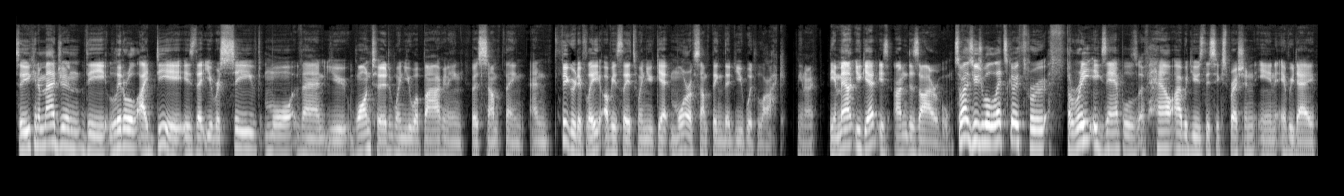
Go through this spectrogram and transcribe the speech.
So you can imagine the literal idea is that you received more than you wanted when you were bargaining for something. And figuratively, obviously, it's when you get more of something that you would like. You know, the amount you get is undesirable. So, as usual, let's go through three examples of how I would use this expression in everyday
